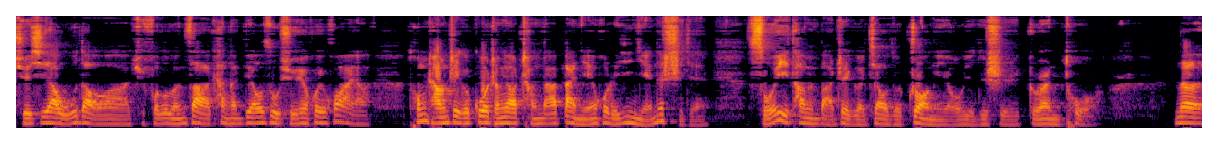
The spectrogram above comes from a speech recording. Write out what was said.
学习一下舞蹈啊，去佛罗伦萨看看雕塑，学学绘画呀。通常这个过程要长达半年或者一年的时间，所以他们把这个叫做壮游，也就是 Grand Tour。那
